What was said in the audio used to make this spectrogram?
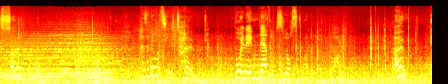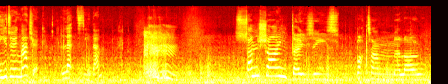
Son? Has anyone seen a toad? A boy named Neville's lost one. No. Oh, are you doing magic? Let's see then. Sunshine, daisies, buttermellow.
